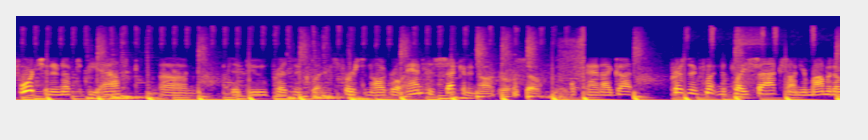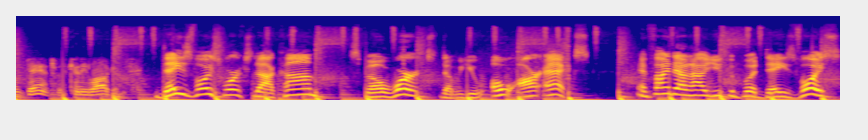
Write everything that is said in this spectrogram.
Fortunate enough to be asked um, to do President Clinton's first inaugural and his second inaugural. So, and I got President Clinton to play sax on Your Mama Don't Dance with Kenny Loggins. Dave'sVoiceWorks.com, spell works, W O R X. and find out how you can put Dave's voice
